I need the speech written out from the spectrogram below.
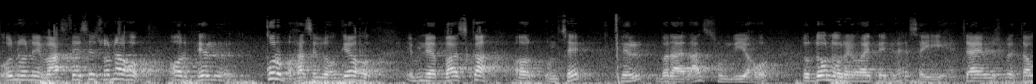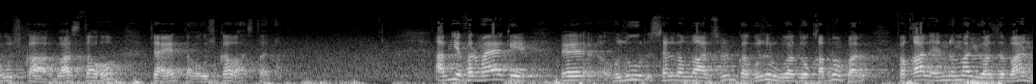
انہوں نے واسطے سے سنا ہو اور پھر قرب حاصل ہو گیا ہو ابن عباس کا اور ان سے پھر براہ راست سن لیا ہو۔ تو دونوں روایتیں جو ہیں صحیح ہیں، چاہے اس میں تاؤس کا واسطہ ہو، چاہے تاؤس کا واسطہ نہ ہو۔ اب یہ فرمایا کہ حضور صلی اللہ علیہ وسلم کا گزر ہوا دو قبروں پر، فقال انما یو زبان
